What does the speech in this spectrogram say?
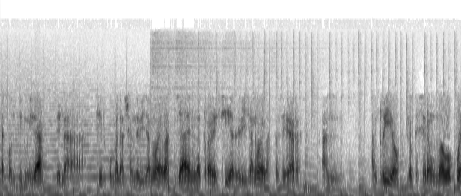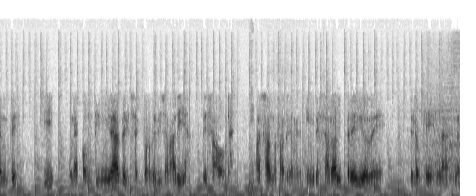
la continuidad de la circunvalación de Villanueva, ya en la travesía de Villanueva hasta llegar al, al río, lo que será un nuevo puente y una continuidad del sector de Villa María, de esa obra. Pasando fábricamente, ingresará al predio de, de lo que es la, la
